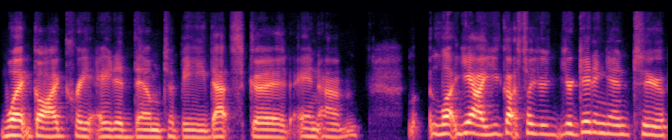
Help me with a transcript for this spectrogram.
what God created them to be? That's good. And um, yeah, you got so you're you're getting into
